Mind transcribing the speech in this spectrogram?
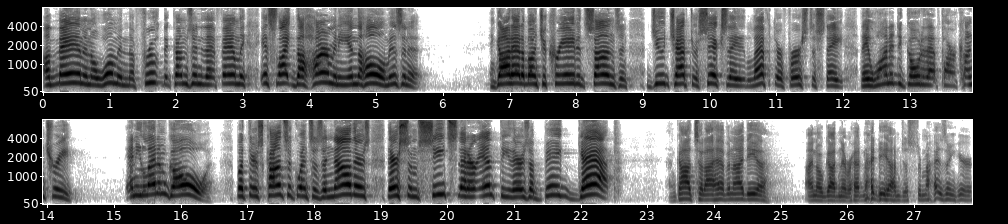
a man and a woman, the fruit that comes into that family. It's like the harmony in the home, isn't it? And God had a bunch of created sons. And Jude chapter 6, they left their first estate. They wanted to go to that far country. And He let them go. But there's consequences. And now there's, there's some seats that are empty. There's a big gap. And God said, I have an idea. I know God never had an idea, I'm just surmising here.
